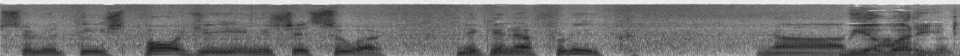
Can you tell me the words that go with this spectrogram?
Absolutisht po që jemi shqetësuar, ne kena frikë. We are worried.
